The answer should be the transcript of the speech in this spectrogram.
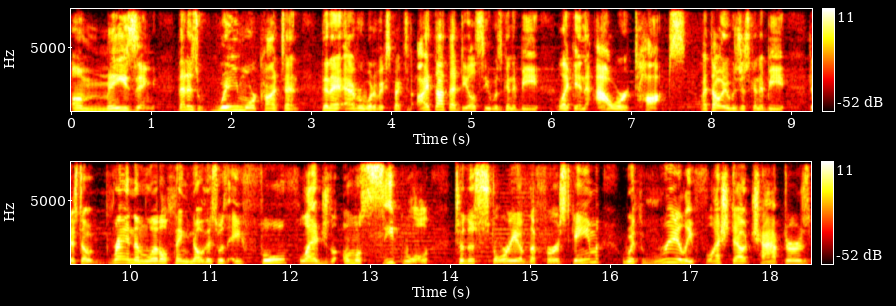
amazing. That is way more content than I ever would have expected. I thought that DLC was going to be like an hour tops. I thought it was just going to be just a random little thing. No, this was a full-fledged, almost sequel to the story of the first game with really fleshed out chapters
